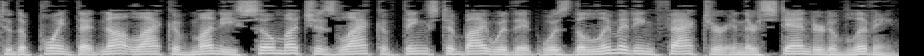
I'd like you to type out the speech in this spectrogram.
to the point that not lack of money so much as lack of things to buy with it was the limiting factor in their standard of living.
